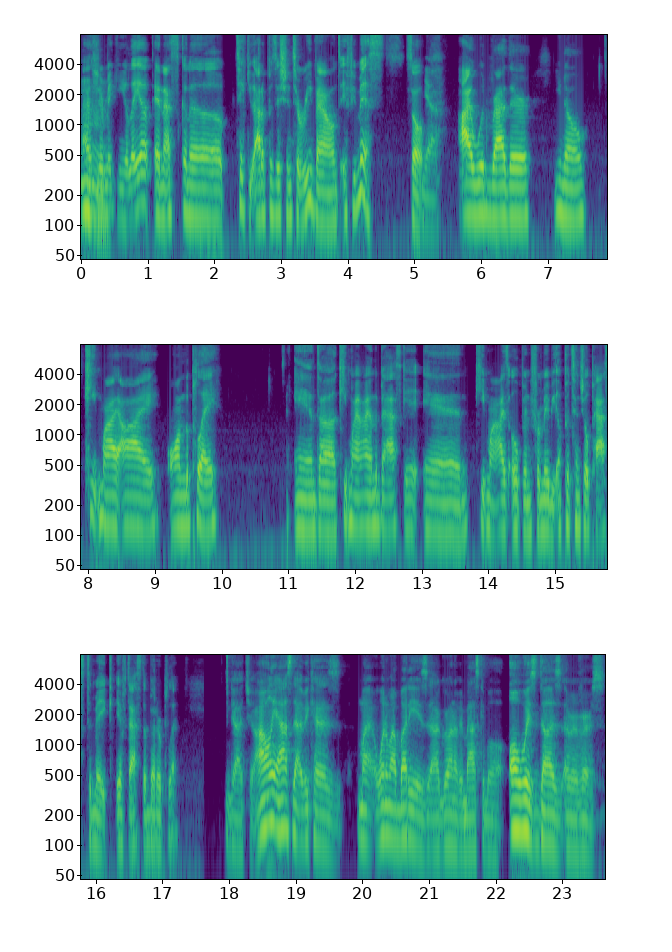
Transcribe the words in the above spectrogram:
as you're Mhm. making your layup and that's gonna take you out of position to rebound if you miss so yeah. i would rather you know keep my eye on the play and uh, keep my eye on the basket and keep my eyes open for maybe a potential pass to make if that's the better play Gotcha. I only asked that because my one of my buddies uh, growing up in basketball always does a reverse,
